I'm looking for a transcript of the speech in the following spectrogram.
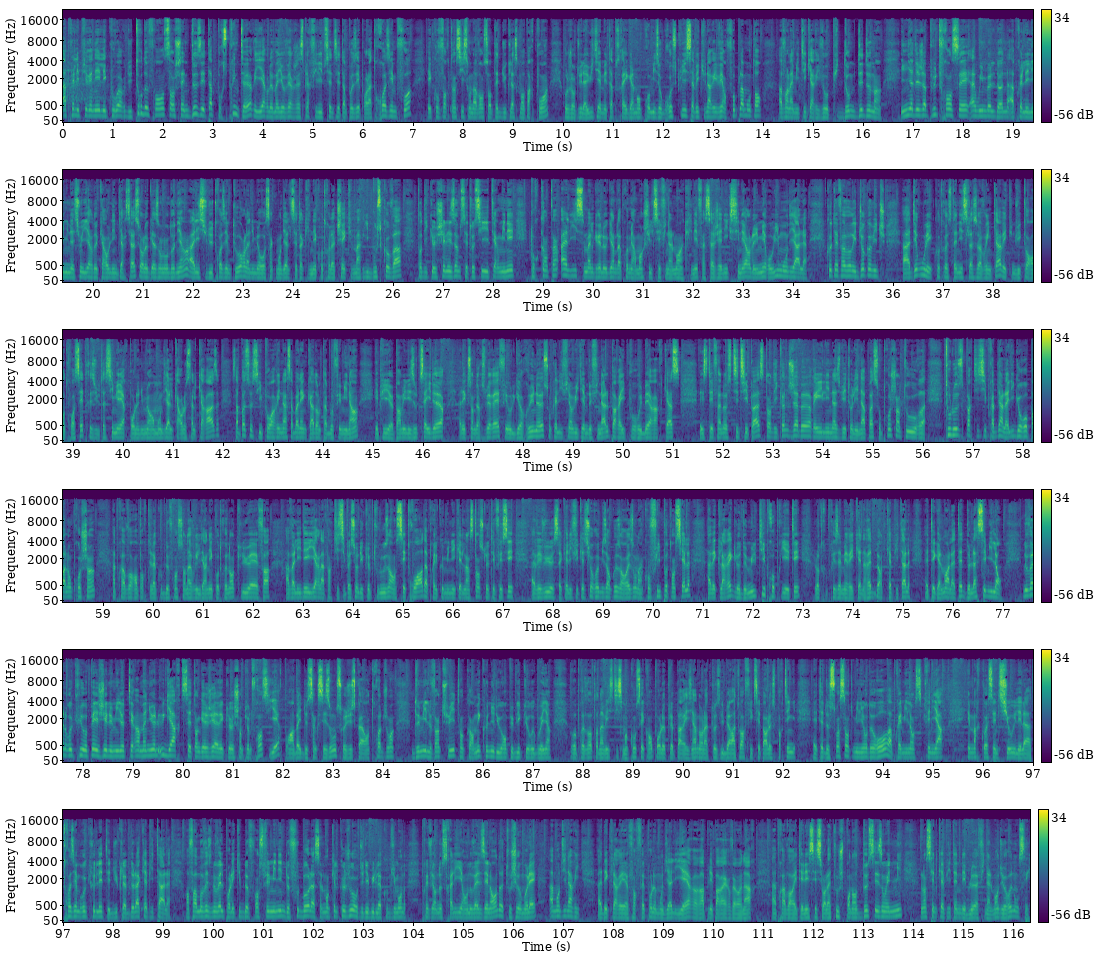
Après les Pyrénées, les coureurs du Tour de France enchaînent deux étapes pour sprinter. Hier, le maillot vert Jasper Philipsen s'est imposé pour la troisième fois et conforte ainsi son avance en tête du classement par points. Aujourd'hui, la huitième étape sera également promise aux grosses cuisses avec une arrivée en faux plat montant avant la mythique arrivée au Puy de Dôme dès demain. Il n'y a déjà plus de Français à Wimbledon après l'élimination hier de Caroline Garcia sur le gazon londonien. À l'issue du troisième tour, la numéro 5 mondiale s'est inclinée contre la Tchèque Marie Bouskova, tandis que chez les hommes, c'est aussi terminé pour Quentin Alice malgré le gain de la première manche, il s'est finalement incliné face à Yannick Sinner, le numéro 8 mondial. Côté favori, Djokovic a déroulé contre Stanislas Wawrinka avec une victoire en 3-7, résultat similaire pour le numéro mondial Carlos Alcaraz. Ça passe aussi pour Arina Sabalenka dans le tableau féminin. Et puis euh, parmi les outsiders, Alexander Zverev et Holger Rune sont qualifiés en huitième de finale. Pareil pour Hubert Arcas et Stefanos Tsitsipas, tandis qu'Hons Jabber et Elina Svitolina passent au prochain tour. Toulouse participera bien à la Ligue Europa l'an prochain après avoir remporté la Coupe de France en avril dernier contre Nantes, l'UEFA a validé hier la participation du club toulousain en C3. D'après le communiqué de l'instance, le TFC avait vu sa qualification remise en cause en raison d'un conflit potentiel avec la règle de multipropriété. L'entreprise américaine Redbird Capital est également à la tête de l'AC Milan. Nouvelle recrue au PSG, le milieu de terrain Manuel Hugart s'est engagé avec le champion de France hier pour un bail de 5 saisons, soit jusqu'en 3 juin 2028. Encore méconnu du grand public uruguayen, représente un investissement conséquent pour le club parisien dont la clause libératoire fixée par le Sporting était de 60 millions d'euros. Après Milan Skriniar et Marco Asensio, il est la troisième recrue de l'été du club de la capitale. Enfin, mauvaise nouvelle pour l'équipe de France féminine de football à seulement quelques jours du début de la Coupe du Monde prévue en Australie et en Nouvelle-Zélande. Touché au mollet, Amandine Harry a déclaré forfait pour le mondial hier, rappelé par Hervé Renard. Après avoir été laissé sur la touche pendant deux saisons et demie, l'ancienne capitaine des Bleus a finalement dû renoncer.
